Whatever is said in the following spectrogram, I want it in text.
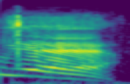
Yeah!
